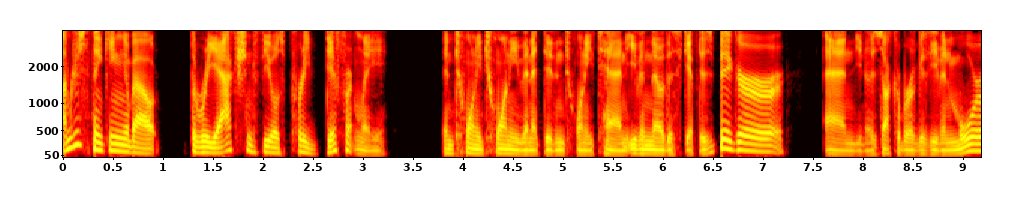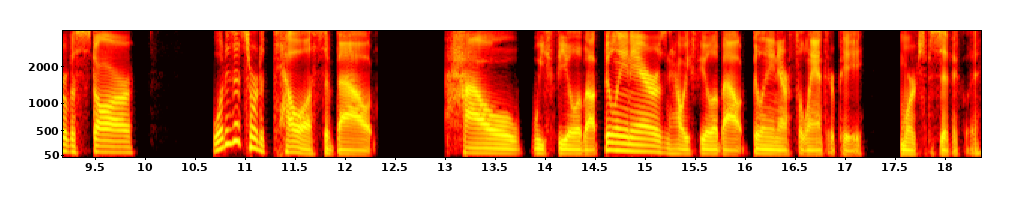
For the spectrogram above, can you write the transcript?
I'm just thinking about the reaction feels pretty differently in 2020 than it did in 2010, even though this gift is bigger and, you know, Zuckerberg is even more of a star. What does it sort of tell us about how we feel about billionaires and how we feel about billionaire philanthropy more specifically?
